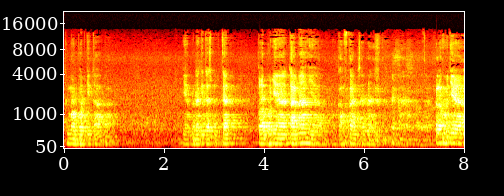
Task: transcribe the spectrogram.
kemampuan kita apa. Yang pernah kita sebutkan kalau punya tanah ya wakafkan sana. Kalau punya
